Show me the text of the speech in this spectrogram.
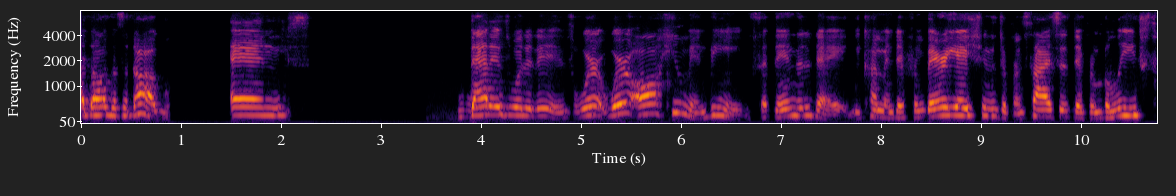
a dog is a dog and that is what it is. We're we're all human beings at the end of the day. We come in different variations, different sizes, different beliefs.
